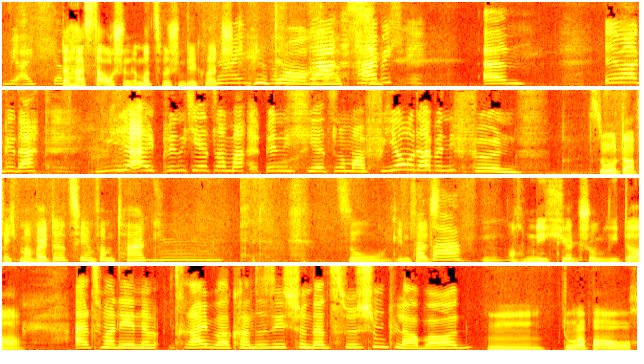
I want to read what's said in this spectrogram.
wie alt ich da Da war. hast du auch schon immer zwischengequatscht. Nein, Doch, da habe ich ähm, immer gedacht, wie alt bin ich jetzt nochmal? Bin ich jetzt nochmal vier oder bin ich fünf? So, darf ich mal weitererzählen vom Tag? So, jedenfalls. Aber Ach, nicht jetzt schon wieder. als Marlene drei war, konnte sie schon dazwischen plappern. Hm, du aber auch.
